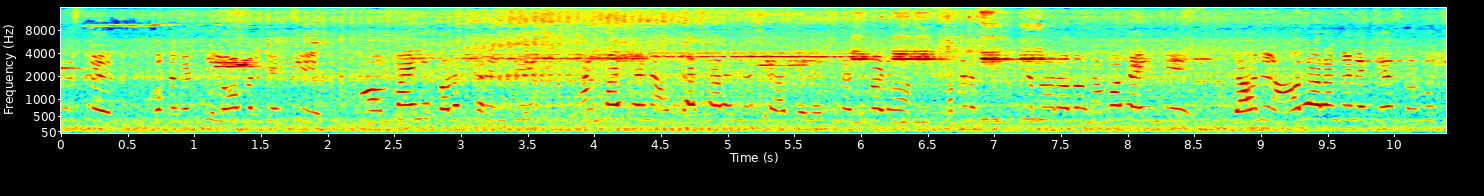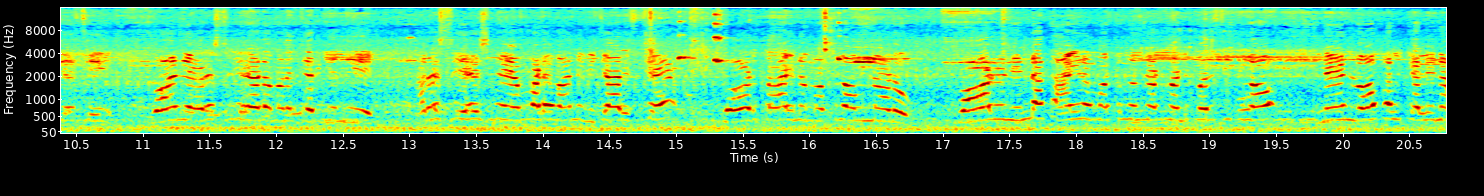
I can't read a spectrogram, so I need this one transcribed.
చేస్తే ఒక వ్యక్తి లోపలికి ఎక్కి ఆ అమ్మాయిని బలత్కరించి ఆ అమ్మాయి పైన అత్యాచారం చేసి హత్య చేసినట్టు కూడా అక్కడ సీసీ కెమెరాలో నమోదైంది దాని ఆధారంగానే కేసు నమోదు చేసి వాడిని అరెస్ట్ చేయడం అనేది జరిగింది అరెస్ట్ చేసిన వెంబడే వాడిని విచారిస్తే వాడు తాగిన మత్తులో ఉన్నాడు. వాడు నిండా తాగిన మతం ఉన్నటువంటి పరిస్థితిలో నేను లోపలికి వెళ్ళిన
